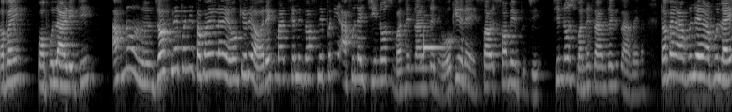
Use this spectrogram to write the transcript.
तपाईँ पपुलारिटी आफ्नो जसले पनि तपाईँलाई हो के अरे हरेक मान्छेले जसले पनि आफूलाई चिनोस् भन्ने चाहन्छ नि हो कि अरे समीपजी चिनोस् भन्ने चाहन्छ कि चाहँदैन। तपाईँ आफूले आफूलाई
